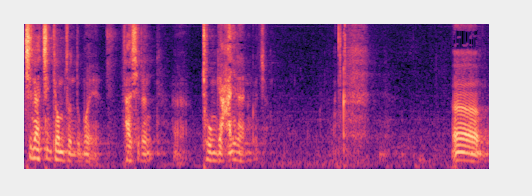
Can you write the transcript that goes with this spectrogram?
지나친 겸손도 뭐예요? 사실은 어, 좋은 게 아니라는 거죠. 어,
